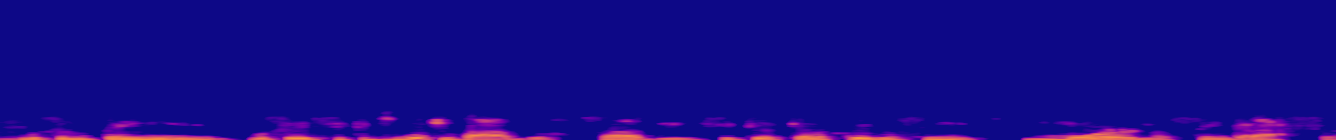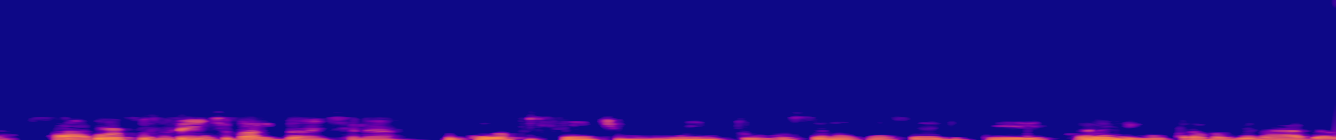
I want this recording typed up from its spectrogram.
Hum. Você não tem, você fica desmotivado, sabe? Fica aquela coisa assim morna, sem graça, sabe? O corpo sente consegue, bastante, né? O corpo sente muito, você não consegue ter ânimo para fazer nada.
